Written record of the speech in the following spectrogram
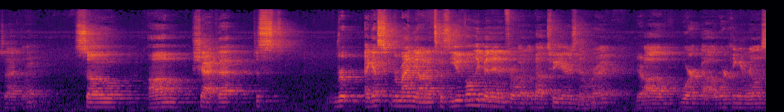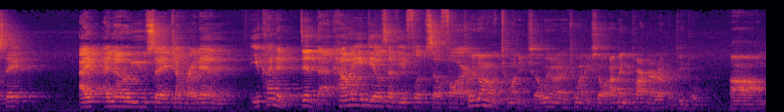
exactly Right. So, um, Shaq, that just, re- I guess, remind the audience because you've only been in for what about two years now, right? Yeah. Uh, work uh, working in real estate. I I know you say jump right in. You kind of did that. How many deals have you flipped so far? So we're going on 20. So we're on 20. So I've been partnered up with people, um,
